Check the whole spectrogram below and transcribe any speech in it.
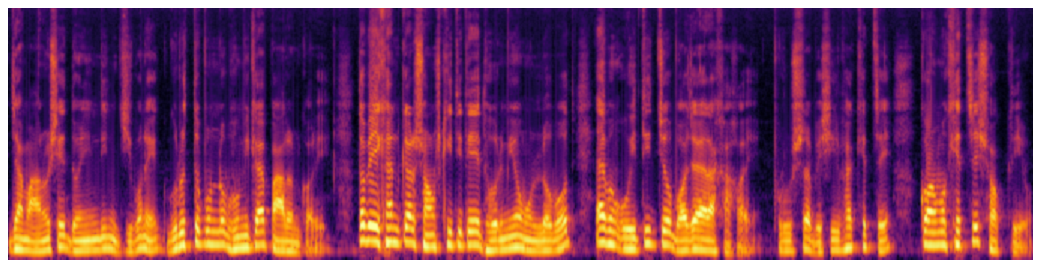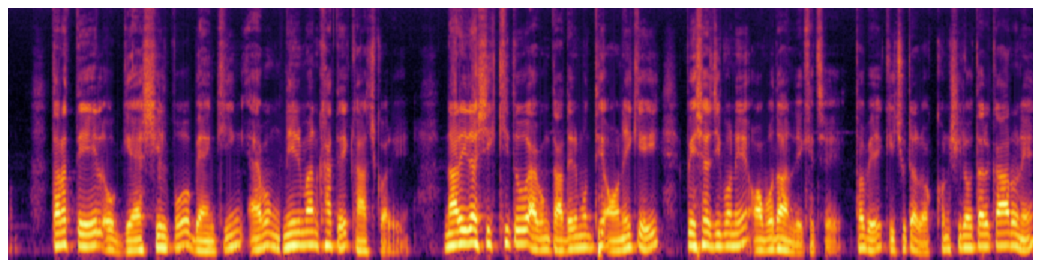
যা মানুষের দৈনন্দিন জীবনে গুরুত্বপূর্ণ ভূমিকা পালন করে। তবে এখানকার সংস্কৃতিতে ধর্মীয় মূল্যবোধ এবং ঐতিহ্য বজায় রাখা হয়। পুরুষরা বেশিরভাগ ক্ষেত্রে কর্মক্ষেত্রে সক্রিয়। তারা তেল ও গ্যাস শিল্প, ব্যাংকিং এবং নির্মাণ খাতে কাজ করে। নারীরা শিক্ষিত এবং তাদের মধ্যে অনেকেই পেশা জীবনে অবদান রেখেছে। তবে কিছুটা রক্ষণশীলতার কারণে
